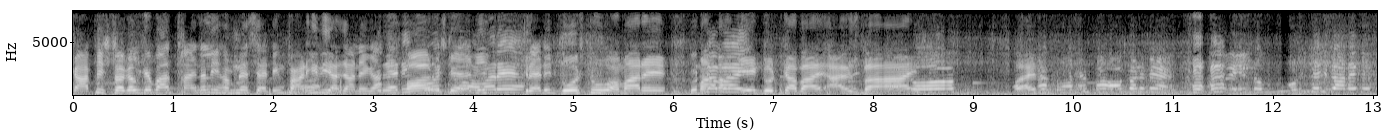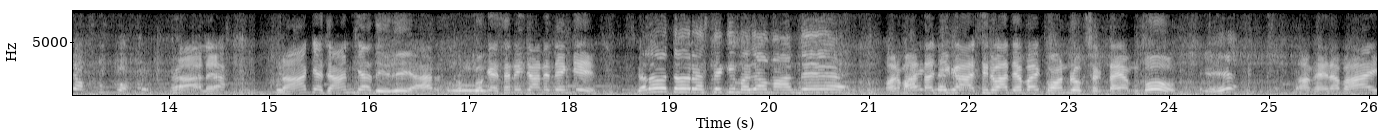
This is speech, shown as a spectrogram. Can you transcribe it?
काफ़ी स्ट्रगल के बाद फाइनली हमने सेटिंग पाड़ ही दिया जाने का। और क्रेडिट गोज टू हमारे गुटका भाई। के गुटका भाई आयुष भाई। भाई ना क्या जान क्या दे दे यार। हमको कैसे नहीं जाने देंगे? चलो तो रास्ते की मज़ा मान दे और माता जी का आशीर्वाद है भाई कौन रोक सकता है हमको? हम है ना भाई।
